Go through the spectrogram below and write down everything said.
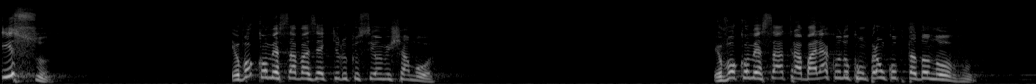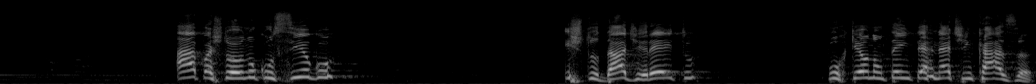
isso, eu vou começar a fazer aquilo que o Senhor me chamou. Eu vou começar a trabalhar quando eu comprar um computador novo. Ah, pastor, eu não consigo estudar direito porque eu não tenho internet em casa.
